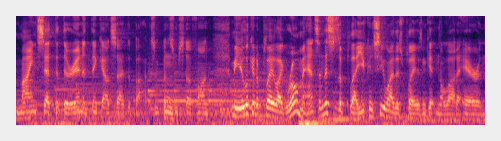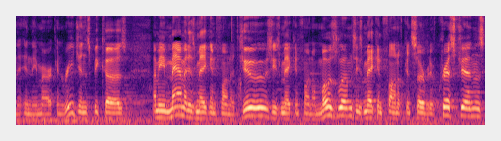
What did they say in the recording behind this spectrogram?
mindset that they're in and think outside the box and put some stuff on. I mean, you look at a play like Romance, and this is a play. You can see why this play isn't getting a lot of air in the in the American regions because, I mean, Mamet is making fun of Jews, he's making fun of Muslims, he's making fun of conservative Christians.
